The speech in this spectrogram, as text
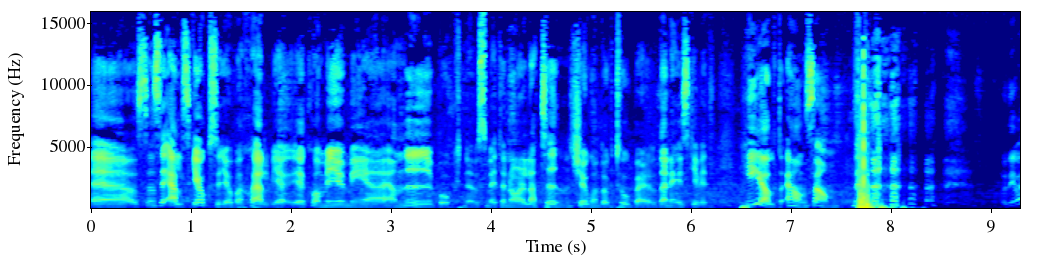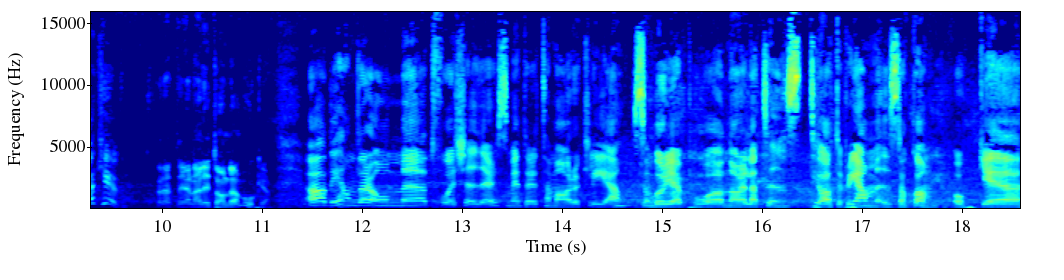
Eh, sen så älskar jag också att jobba själv. Jag, jag kommer ju med en ny bok nu som heter Norra Latin, 20 oktober. Den har jag ju skrivit helt ensam. och det var kul. Berätta gärna lite om den boken. Ja, det handlar om eh, två tjejer som heter Tamar och Clea som börjar på Norra Latins teaterprogram i Stockholm. Och eh,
